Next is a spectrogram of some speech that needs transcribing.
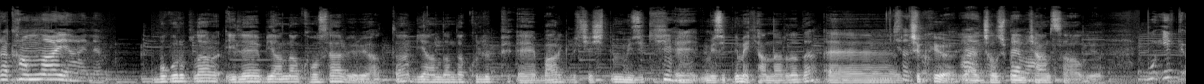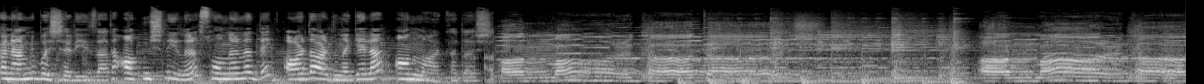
rakamlar yani. Bu gruplar ile bir yandan konser veriyor hatta. Bir yandan da kulüp, e, bar gibi çeşitli müzik e, müzikli mekanlarda da e, çıkıyor. Yani Aynen, çalışma devam. imkanı sağlıyor. Bu ilk önemli başarıyı zaten 60'lı yılların sonlarına dek ardı ardına gelen Anma Arkadaş. Anma arkadaş Anma arkadaş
